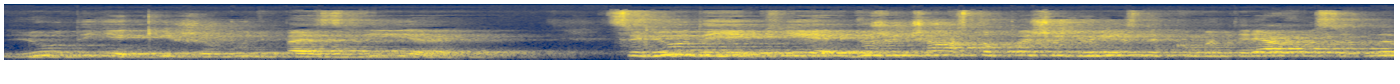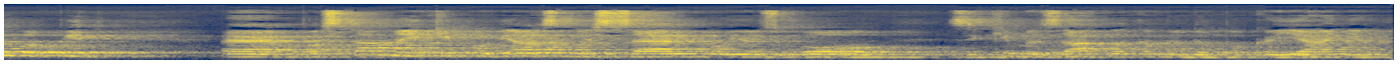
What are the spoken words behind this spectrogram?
люди, які живуть без віри. Це люди, які дуже часто пишуть у різних коментарях, особливо під е, постами, які пов'язані з церквою, з Богом, з якими закликами до покаяння,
